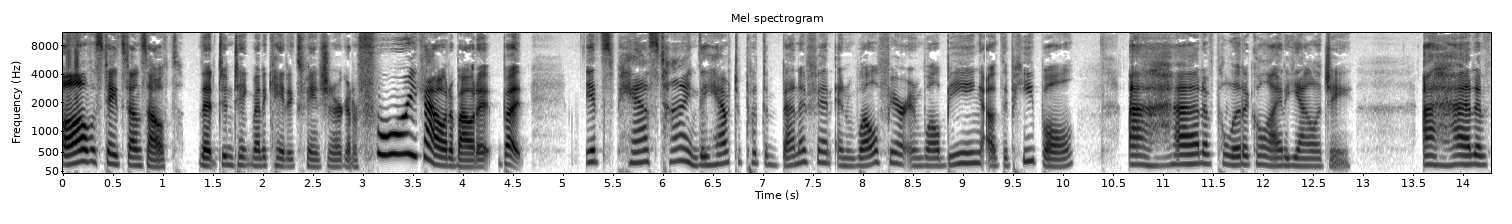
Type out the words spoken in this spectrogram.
all the states down south that didn't take Medicaid expansion are going to freak out about it, but it's past time. They have to put the benefit and welfare and well being of the people ahead of political ideology ahead of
